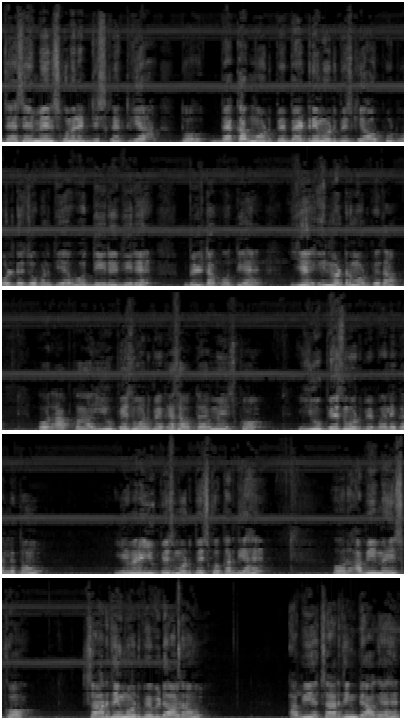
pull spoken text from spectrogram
जैसे ही मेंस को मैंने डिस्कनेक्ट किया तो बैकअप मोड पे बैटरी मोड पे इसकी आउटपुट वोल्टेज जो बनती है, वो धीरे धीरे बिल्टअप होती है। ये इन्वर्टर मोड पे था। और आपका यूपीएस मोड पे कैसा होता है, मैं इसको यूपीएस मोड पे पहले कर लेता हूँ। ये मैंने यूपीएस मोड पे इसको कर दिया है। और अभी मैं इसको चार्जिंग मोड पे भी डाल रहा हूँ। अभी ये चार्जिंग पे आ गया है।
